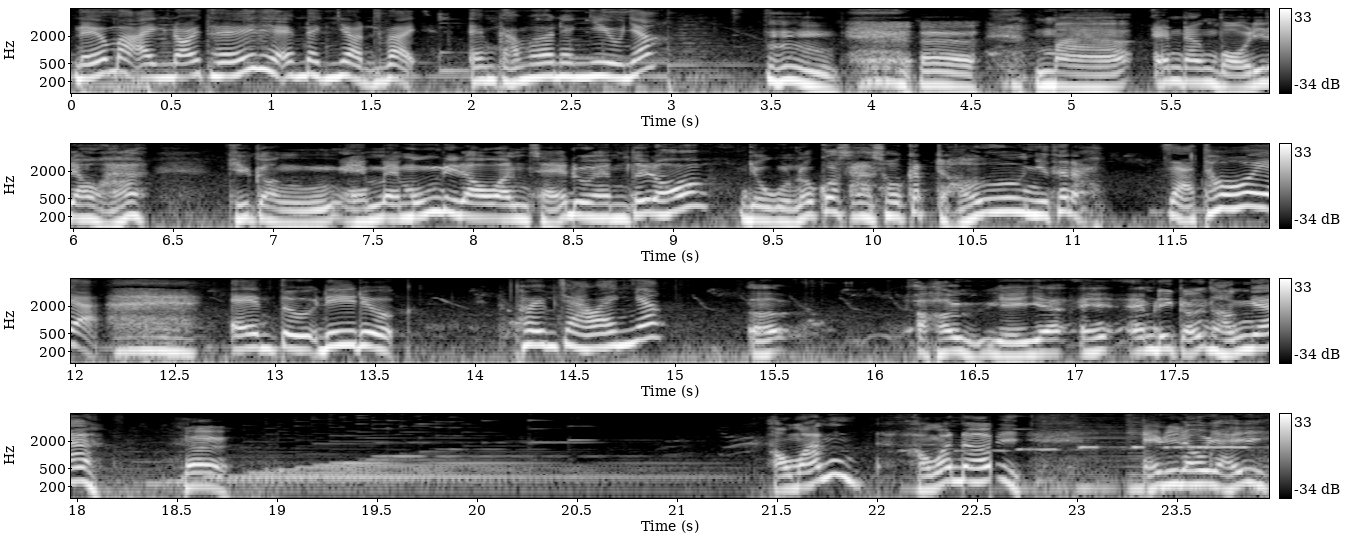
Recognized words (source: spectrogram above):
Nếu mà anh nói thế thì em đành nhận vậy. Em cảm ơn anh nhiều nhé Ừ, ờ, Mà em đang vội đi đâu hả? Chỉ cần em em muốn đi đâu anh sẽ đưa em tới đó Dù nó có xa xôi cách trở như thế nào. Dạ thôi ạ. Em tự đi được. Thôi em chào anh nhé Ờ ừ vậy à, em, em đi cẩn thận nha. Ừ. Hồng Ánh Hồng Ánh ơi Em đi đâu vậy?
